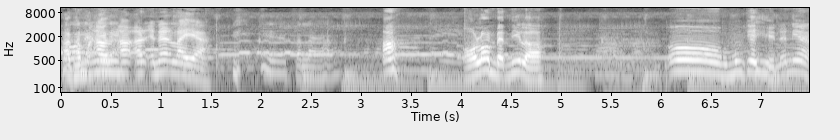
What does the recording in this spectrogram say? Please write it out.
อะทำไมอะอะอะอันนั้นอะไรอะเออปลาร้าอะอ๋อร่อนแบบนี้เหรอโอ้มึงจะเห็นนะเนี่ย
